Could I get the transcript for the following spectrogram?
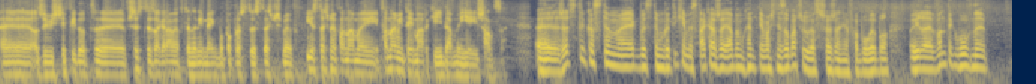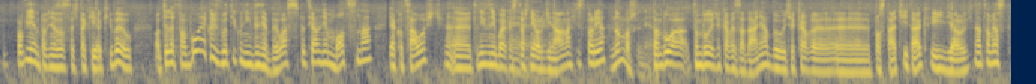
e, oczywiście Fidut, e, wszyscy zagramy w ten remake, bo po prostu jesteśmy, jesteśmy fanami, fanami tej marki i damy jej szansę. E, Rzecz tylko z tym, e, jakby z tym gotikiem jest taka, że ja bym chętnie właśnie zobaczył rozszerzenie fabuły, bo o ile wątek główny powinien pewnie zostać taki, jaki był, o tyle fabuła jakoś w gotiku nigdy nie była specjalnie mocna jako całość. E, To nigdy nie była jakaś strasznie oryginalna historia. No może nie. Tam, była, tam były ciekawe zadania, były ciekawe e, postaci, tak, i dialogi, natomiast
